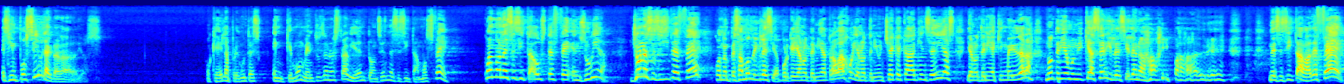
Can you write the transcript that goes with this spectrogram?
es imposible agradar a Dios. Ok, la pregunta es, ¿en qué momentos de nuestra vida entonces necesitamos fe? ¿Cuándo ha necesitado usted fe en su vida? Yo necesité fe cuando empezamos la iglesia, porque ya no tenía trabajo, ya no tenía un cheque cada 15 días, ya no tenía quien me ayudara, no teníamos ni qué hacer y le decía ay padre, necesitaba de fe.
